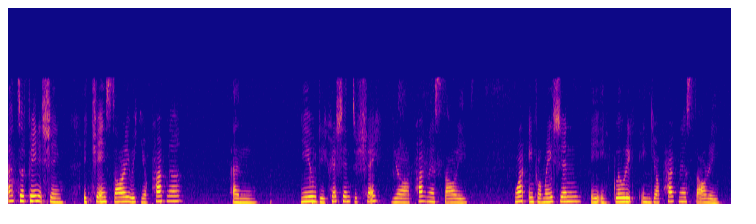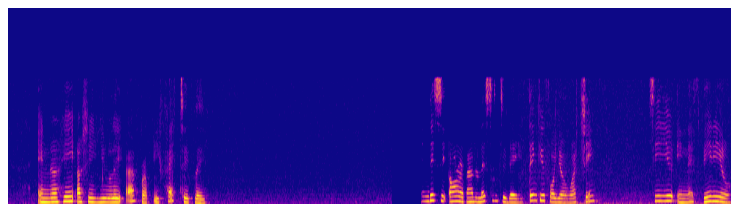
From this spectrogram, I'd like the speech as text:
After finishing, exchange story with your partner and use the question to check your partner's story. What information is included in your partner's story? and he or she usually adverb effectively. And this is all about the lesson today. Thank you for your watching. See you in next video.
